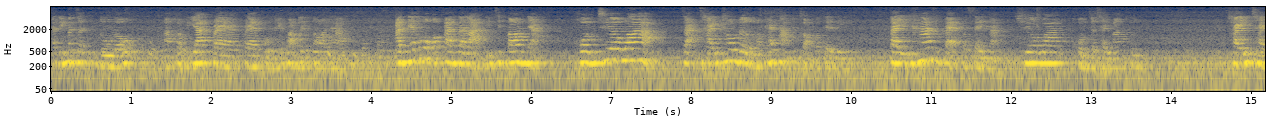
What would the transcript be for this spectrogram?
อันนี้มันจะดูแล้วอะขออนุญาตแปลแปลผลให้ฟังเล็กน้อยนะคะ อันนี้เขาบอกว่าการตลาดดิจิตอลเนี่ย คนเชื่อว่าจะใช้เท่าเดิมมาแค่ 32เปอร์เซ็นต์เองแต่อีก 58เปอร์เซ็นต์่ะเชื่อว่าคนจะใช้มากขึ้น ใช้ใช้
